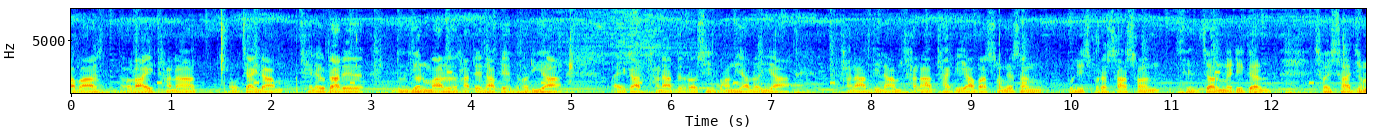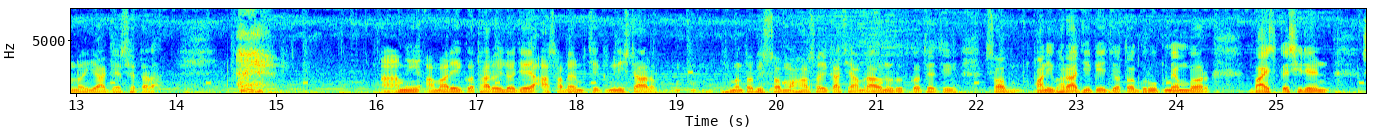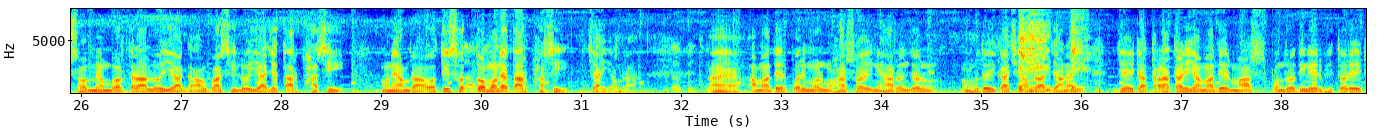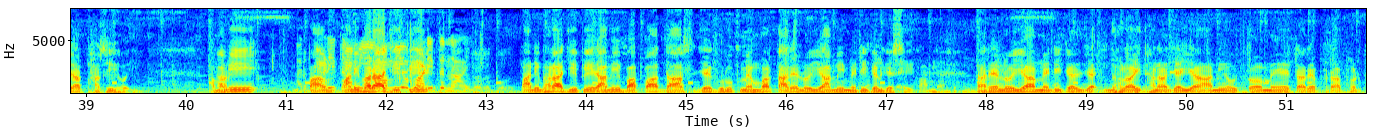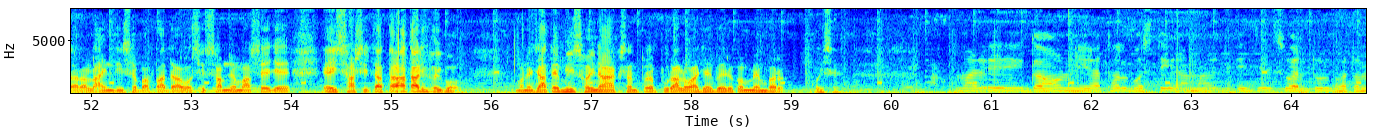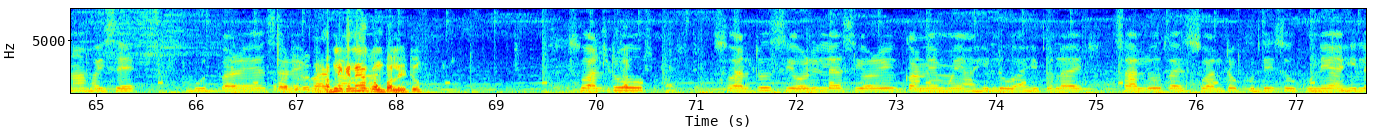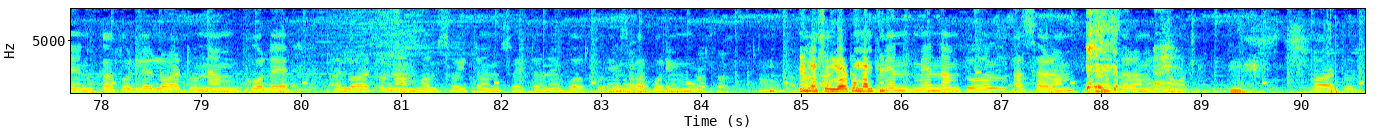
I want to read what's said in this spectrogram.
আবার ধলাই থানা পৌঁছাইলাম। ছেলেটারে দুজন মানুষ হাতে নাতে ধরিয়া, এটা থানা রশি বাঁধিয়া লইয়া, থানা দিলাম। থানা থাকি আবার সঙ্গে সঙ্গে পুলিশ প্রশাসন, শিলচর মেডিকেল ছয় সাতজন লইয়া গেছে তারা। আমি আমার এই কথা রইল যে আসামের চিফ মিনিস্টার হিমন্ত বিশ্ব মহাশয়ের কাছে আমরা অনুরোধ করতেছি সব পানি ভরা জিপি যত গ্রুপ মেম্বার ভাইস প্রেসিডেন্ট সব মেম্বার তারা লইয়া গাঁওবাসী লইয়া যে তার ফাঁসি মানে আমরা অতি সত্য মনে তার ফাঁসি চাই আমরা। হ্যাঁ আমাদের পরিমল মহাশয় নিহারঞ্জন মহোদয়ের কাছে আমরা জানাই যে এটা তাড়াতাড়ি আমাদের মাস পনেরো দিনের ভিতরে এটার ফাঁসি হয়। আমি পানি ভাড়া জিপি পানি ভরা জিপির আমি বাপা দাস যে গ্রুপ মেম্বার তারে লইয়া আমি মেডিকেল গেছি। তারে লইয়া মেডিকেল ধলাই থানা যাইয়া আমি ওই তো মেয়েটারে ফটাফট তারা লাইন দিছে বাপা দা ওসির সামনে মাসে যে এই শাসিটা তাড়াতাড়ি হইব। মানে যাতে মিস হয় না অ্যাকশন পুরা লওয়া যাইবে এরকম মেম্বার কইছে। আমাৰ এই গাঁৱৰ নিৰাথল বস্তিৰ আমাৰ এই যে ছোৱালীটোৰ ঘটনা হৈছে বুধবাৰে চাৰে আপনি কেনেকৈ বাৰটা গম পালে এইটো? ছোৱালীটো ছোৱালীটো চিঞৰিলে চিঞৰি কাৰণে মই আহিলোঁ। আহি পেলাই চালোঁ তাৰপিছত ছোৱালীটোক সুধিছোঁ কোনে আহিলে? এনেকুৱা কৰিলে। ল'ৰাটোৰ নাম ক'লে। ল'ৰাটোৰ নাম হ'ল চৈতন। চৈতনে এনেকুৱা কৰি মোক মেইন নামটো হ'ল আচাৰাম তেওঁত উম, ল'ৰাটোৰ।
